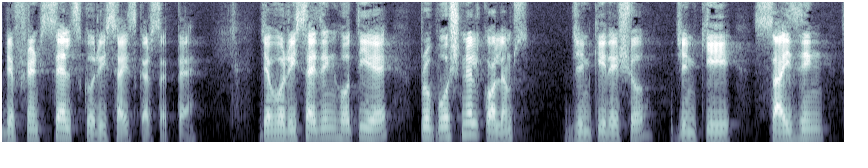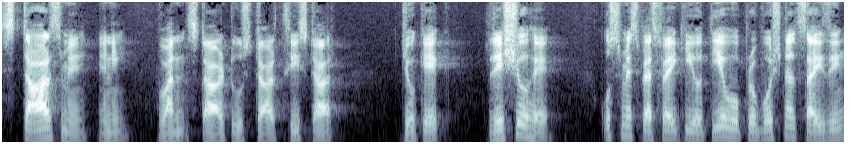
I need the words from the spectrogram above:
different cells کو ریسائز کر سکتا ہے۔ جب وہ ریسائزنگ ہوتی ہے پروپوشنل کالمس جن کی ریشو جن کی سائزنگ اسٹارس میں یعنی one star two star three star جو کہ ایک ریشو ہے، اس میں اسپیسیفائی کی ہوتی ہے، وہ پروپورشنل سائزنگ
